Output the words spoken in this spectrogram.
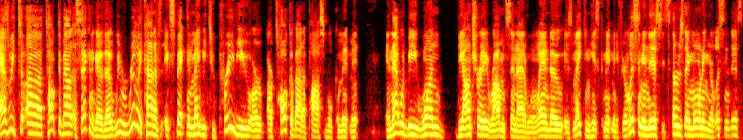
As we t- uh, talked about a second ago, though, we were really kind of expecting maybe to preview or, or talk about a possible commitment, and that would be one DeAndre Robinson out of Orlando is making his commitment. If you're listening to this, it's Thursday morning. You're listening to this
